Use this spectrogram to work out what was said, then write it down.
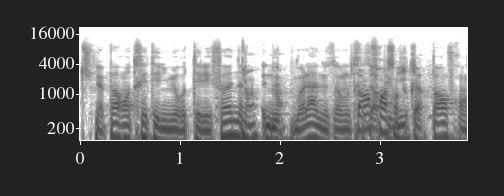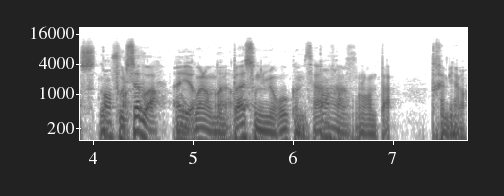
Tu- n'as pas rentré tes numéros de téléphone. Non, Euh, non. Voilà, notamment le Pas en France, en tout cas. Pas en France. Donc, faut le savoir. Donc, voilà, on ne donne pas son numéro comme ça. On ne rentre pas. Très bien.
